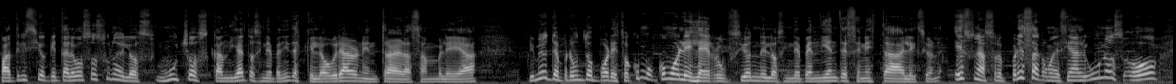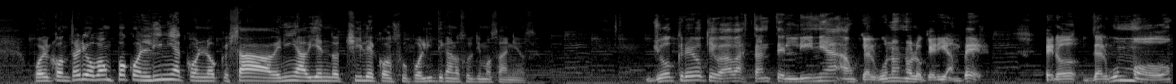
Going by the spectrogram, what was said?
Patricio, ¿qué tal? Vos sos uno de los muchos candidatos independientes que lograron entrar a la Asamblea. Primero te pregunto por esto, ¿cómo, ¿cómo lees la irrupción de los independientes en esta elección? ¿Es una sorpresa, como decían algunos, o por el contrario va un poco en línea con lo que ya venía viendo Chile con su política en los últimos años? Yo creo que va bastante en línea, aunque algunos no lo querían ver. Pero de algún modo,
